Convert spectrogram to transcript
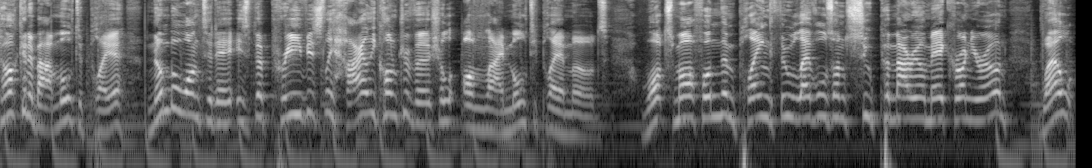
Talking about multiplayer, number one today is the previously highly controversial online multiplayer modes. What's more fun than playing through levels on Super Mario Maker on your own? Well,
